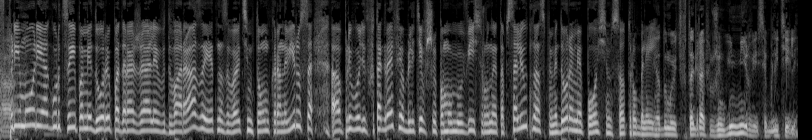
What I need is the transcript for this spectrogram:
В Приморье огурцы и помидоры подорожали в два раза, и это называют симптомом коронавируса. А, приводит фотографию, облетевшую, по-моему, весь Рунет абсолютно, с помидорами по 700 рублей. Я думаю, эти фотографии уже мир весь облетели.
